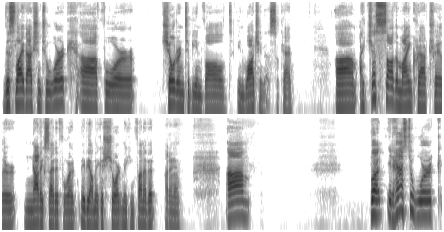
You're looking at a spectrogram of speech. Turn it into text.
this live action to work, uh, for children to be involved in watching this, okay? Um, I just saw the Minecraft trailer, not excited for it. Maybe I'll make a short making fun of it. I don't know. Um, but it has to work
